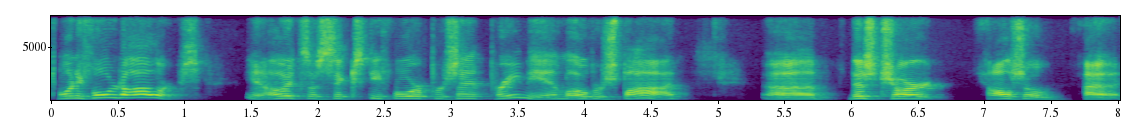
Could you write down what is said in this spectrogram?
$24. You know, it's a 64% premium over spot. Uh, this chart also uh,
